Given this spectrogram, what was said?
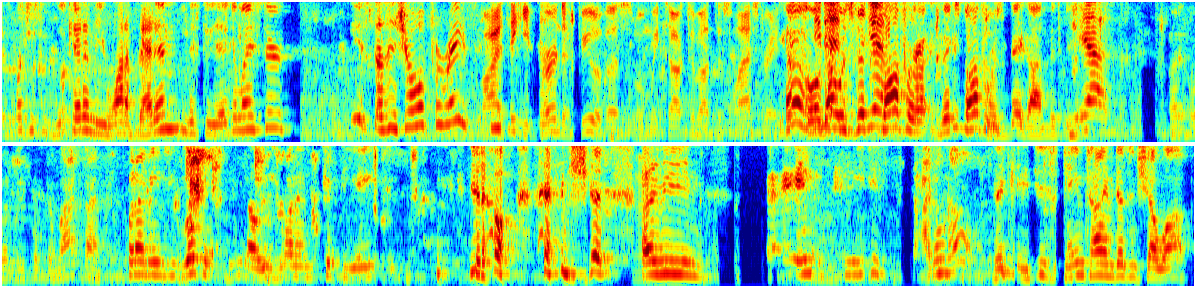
as much as you look at him, you want to bet him, Mr. Jägermeister. He just doesn't show up for races. Well, I think he burned a few of us when we talked about this last race. Yeah, well, He that did, was Vic yeah. Stauffer. Vic Stauffer was big on Mr. Yeah. When when we picked him last time. But I mean, you look at, you know, he's running 58s, you know, and shit. I mean, and, and he just, I don't know. Like, he just game time doesn't show up.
